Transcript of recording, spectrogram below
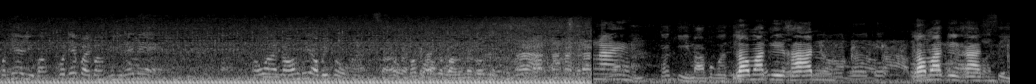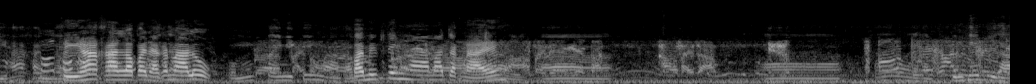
คนเนี้ยอยู่บางคนเนี้ยไปบางพีแน่ๆเพราะว่าน้องที่เอาไปส่งอะส่งมาบอกกับบางนะเขาไง ก็ขี่มาปกติเรามากี่คัน เรามากี่คันสี่ห้าคันสี่ห้าคันเราไปไหนกันมาลูก ผมไปมีตติ้งมาครับไปมิทติ้งมามาจากไหน อ่าอ่ากรุงเทพกีฬา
